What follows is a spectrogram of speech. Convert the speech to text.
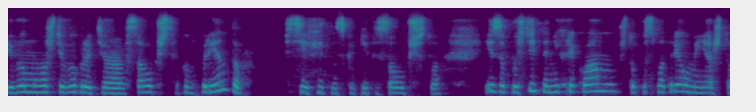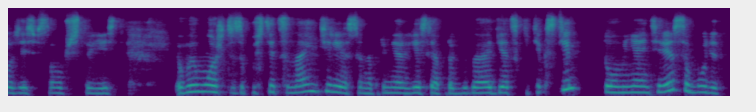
и вы можете выбрать э, в сообществе конкурентов все фитнес какие-то сообщества, и запустить на них рекламу, что посмотрел у меня, что здесь в сообществе есть. Вы можете запуститься на интересы. Например, если я продвигаю детский текстиль, то у меня интересы будет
